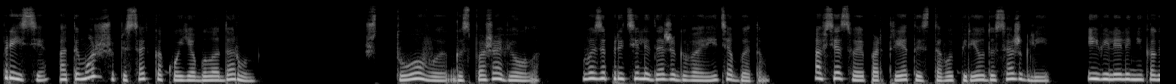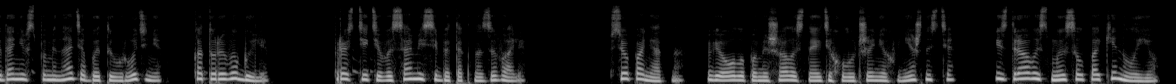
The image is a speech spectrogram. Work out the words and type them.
«Приси, а ты можешь описать, какой я была Дарун?» «Что вы, госпожа Виола, вы запретили даже говорить об этом, а все свои портреты из того периода сожгли и велели никогда не вспоминать об этой уродине, которой вы были. Простите, вы сами себя так называли. Все понятно. Виола помешалась на этих улучшениях внешности, и здравый смысл покинул ее.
